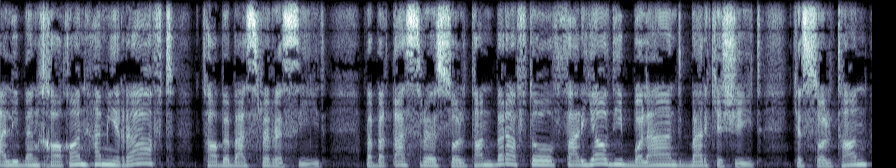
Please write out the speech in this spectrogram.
علی بن خاقان همی رفت تا به بصره رسید و به قصر سلطان برفت و فریادی بلند برکشید که سلطان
